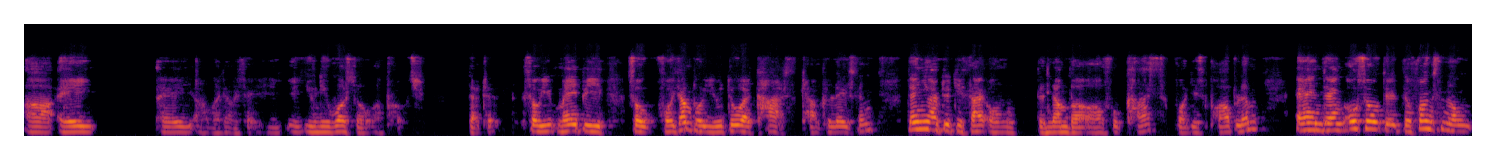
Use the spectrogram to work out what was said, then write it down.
uh, a a uh, what do I say a universal approach. That so it may be so. For example, you do a CAS calculation, then you have to decide on the number of CAS for this problem, and then also the, the functional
